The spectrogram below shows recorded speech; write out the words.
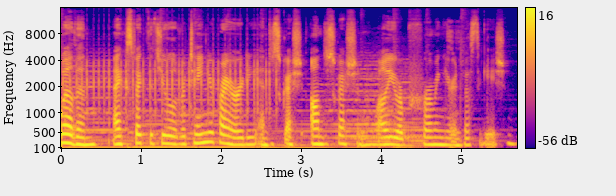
Well then, I expect that you will retain your priority and discretion on discretion while you are performing your investigation.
